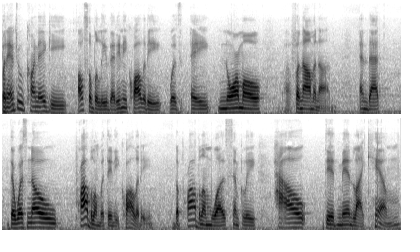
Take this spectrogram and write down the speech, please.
But Andrew Carnegie also believed that inequality was a normal uh, phenomenon and that there was no problem with inequality. The problem was simply how did men like him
